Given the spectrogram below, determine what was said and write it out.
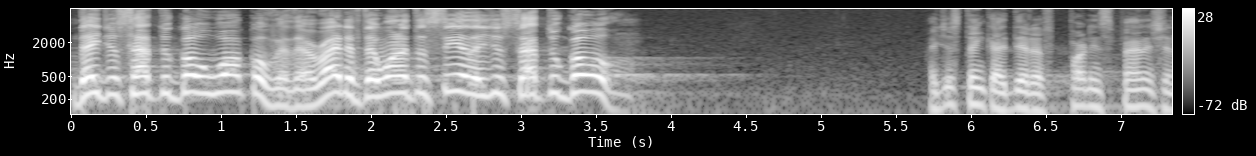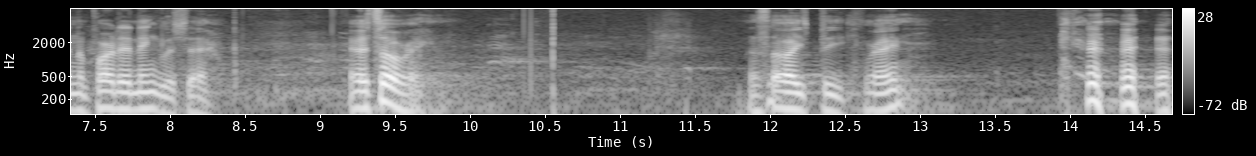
they just had to go walk over there, right? If they wanted to see it, they just had to go. I just think I did a part in Spanish and a part in English there. It's all right. That's how I speak, right?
